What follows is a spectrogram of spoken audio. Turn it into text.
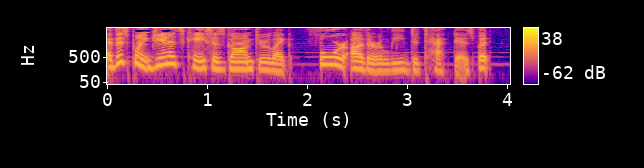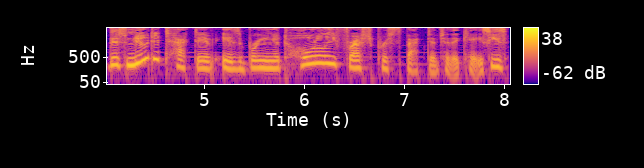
At this point, Janet's case has gone through like four other lead detectives, but this new detective is bringing a totally fresh perspective to the case. He's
